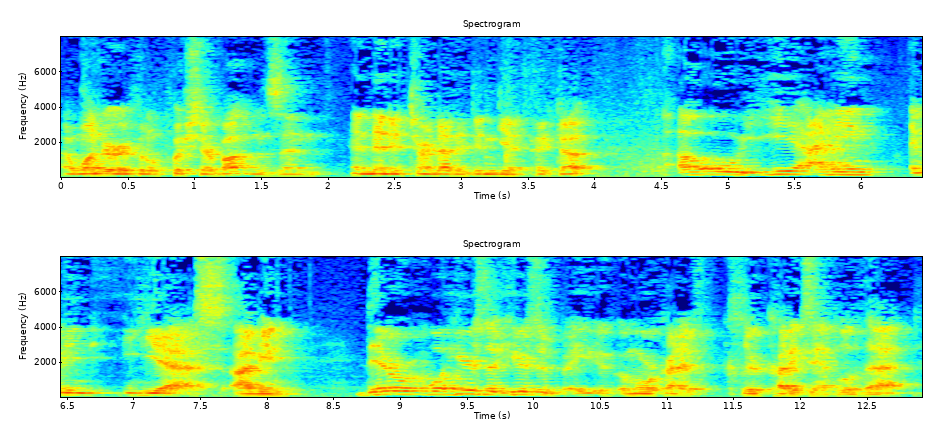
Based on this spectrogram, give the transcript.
I wonder if it'll push their buttons, and and then it turned out it didn't get picked up. Oh yeah, I mean, I mean, yes, I mean, there. were- Well, here's a here's a, a more kind of clear cut example of that.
